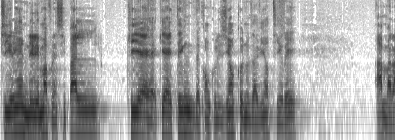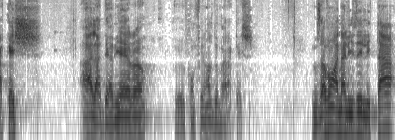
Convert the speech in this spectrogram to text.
tirer un élément principal qui a été une des conclusions que nous avions tirées à Marrakech à la dernière euh, conférence de Marrakech. Nous avons analysé l'État.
